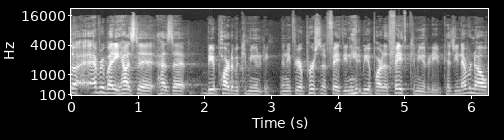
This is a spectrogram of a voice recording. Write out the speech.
So everybody has to has to be a part of a community. And if you're a person of faith, you need to be a part of the faith community because you never know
